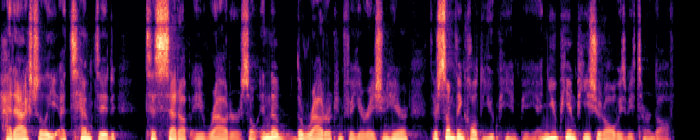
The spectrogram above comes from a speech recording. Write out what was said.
had actually attempted to set up a router. So in the, the router configuration here, there's something called UPnP, and UPnP should always be turned off.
